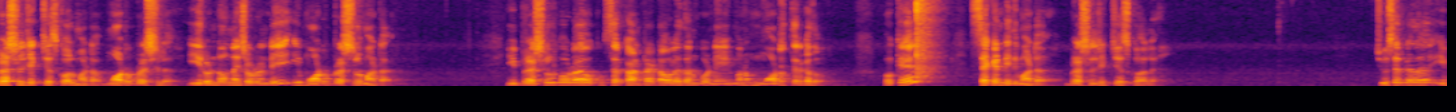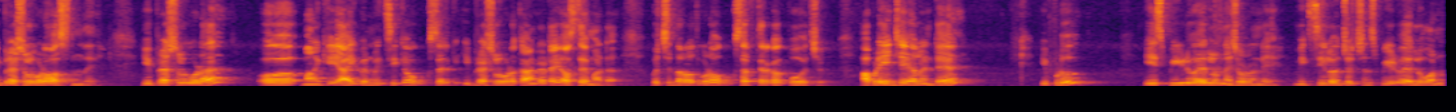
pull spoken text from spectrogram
బ్రష్లు చెక్ చేసుకోవాలన్నమాట. మోటార్ బ్రష్లు. ఈ రెండు ఉన్నాయి చూడండి. ఈ మోటార్ బ్రష్లు మాట ఈ బ్రష్లు కూడా ఒక్కొక్కసారి కాంటాక్ట్ అవ్వలేదు అనుకోండి మనం మోటార్ తిరగదు. ఓకే? సెకండ్ ఇది మాట బ్రష్లు చెక్ చేసుకోవాలి. చూసారు కదా? ఈ బ్రష్లు కూడా వస్తుంది. ఈ బ్రష్లు కూడా మనకి ఐబన్ మిక్సీకి ఒక్కొక్కసారి ఈ బ్రష్లు కూడా కాంటాక్ట్ అయ్యి వస్తాయన్నమాట. వచ్చిన తర్వాత కూడా ఒక్కొక్కసారి తిరగకపోవచ్చు. అప్పుడు ఏం చేయాలంటే ఇప్పుడు ఈ స్పీడ్ వైర్లు ఉన్నాయి చూడండి. మిక్సీలోంచి వచ్చిన స్పీడ్ వైర్లు వన్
